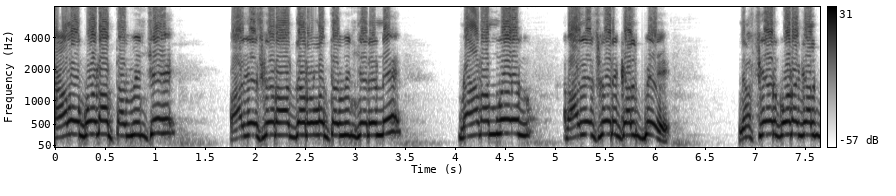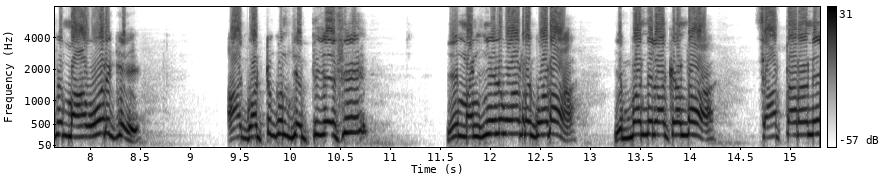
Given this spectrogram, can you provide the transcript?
కాలం కూడా తవ్వించి రాజేష్ గారు ఆధ్వర్యంలో తవ్వించారండి. మేడం గారు రాజేష్ గారు కలిపి నర్స్ గారు కూడా కలిపి మా ఊరికి ఆ గట్టుకుని జప్తు చేసి ఈ మంచినీళ్ళ వాటర్ కూడా ఇబ్బంది లేకుండా చేస్తారని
